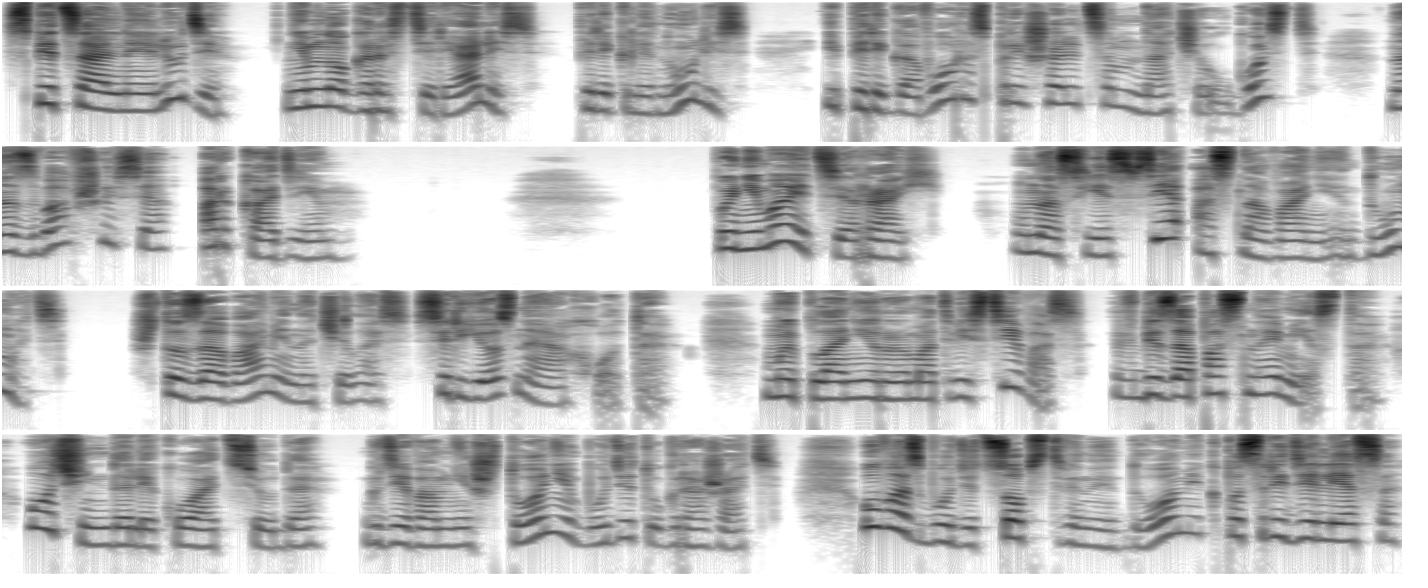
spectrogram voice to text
Специальные люди немного растерялись, переглянулись, и переговоры с пришельцем начал гость, назвавшийся Аркадием. «Понимаете, Рай, у нас есть все основания думать, что за вами началась серьезная охота. Мы планируем отвезти вас в безопасное место, очень далеко отсюда, где вам ничто не будет угрожать. У вас будет собственный домик посреди леса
